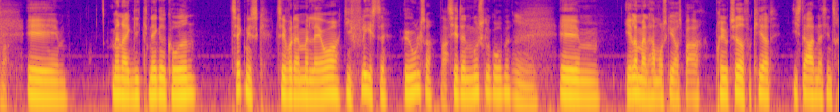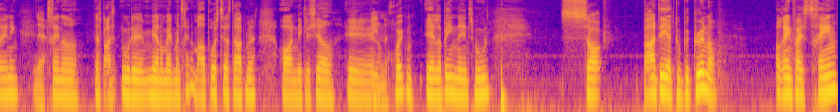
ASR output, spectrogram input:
Nej. Øh, man har ikke lige knækket koden teknisk til, hvordan man laver de fleste øvelser Nej. til den muskelgruppe. Mm. Øh, eller man har måske også bare prioriteret forkert i starten af sin træning. Ja. Trænet, lad os bare, nu er det mere normalt, man træner meget bryst til at starte med, og negligeret øh, ryggen eller benene en smule. Så bare det, at du begynder at rent faktisk træne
